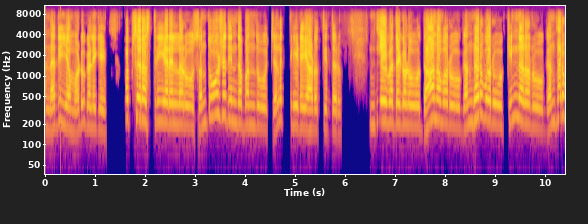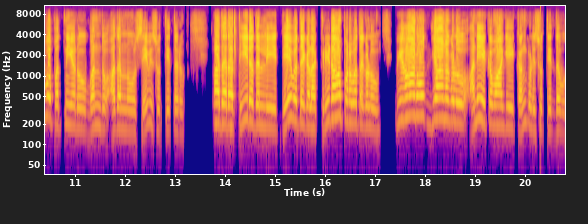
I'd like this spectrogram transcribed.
ನದಿಯ ಮಡುಗಳಿಗೆ ಅಪ್ಸರ ಸ್ತ್ರೀಯರೆಲ್ಲರೂ ಸಂತೋಷದಿಂದ ಬಂದು ಜಲಕ್ರೀಡೆಯಾಡುತ್ತಿದ್ದರು. ದೇವತೆಗಳು, ದಾನವರು, ಗಂಧರ್ವರು, ಕಿನ್ನರರು, ಗಂಧರ್ವ ಪತ್ನಿಯರು ಬಂದು ಅದನ್ನು ಸೇವಿಸುತ್ತಿದ್ದರು. ಅದರ ತೀರದಲ್ಲಿ ದೇವತೆಗಳ ಕ್ರೀಡಾ ಪರ್ವತಗಳು ವಿಹಾರೋದ್ಯಾನಗಳು ಅನೇಕವಾಗಿ ಕಂಗೊಳಿಸುತ್ತಿದ್ದವು.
